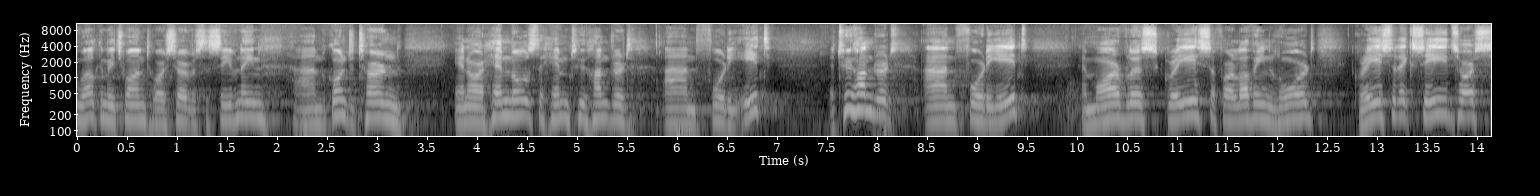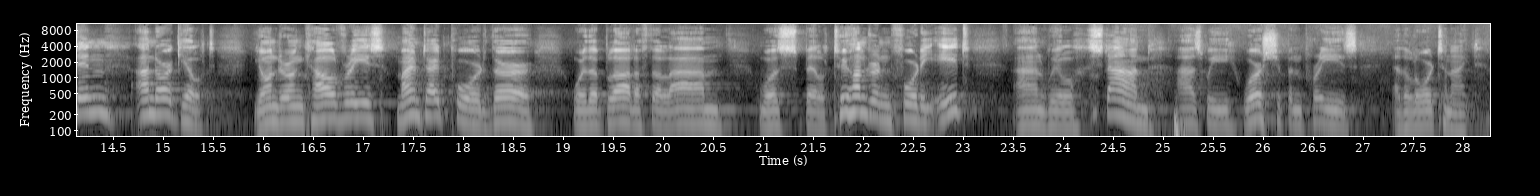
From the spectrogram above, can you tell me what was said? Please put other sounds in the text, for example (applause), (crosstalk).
Welcome each one to our service this evening, and we're going to turn in our hymnals to hymn 248. 248, a marvellous grace of our loving Lord, grace that exceeds our sin and our guilt. Yonder on Calvary's mount outpoured, there where the blood of the Lamb was spilled. 248, and we'll stand as we worship and praise the Lord tonight.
